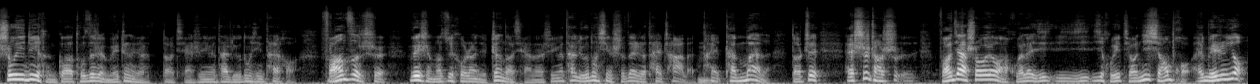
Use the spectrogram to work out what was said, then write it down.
收益率很高，投资者没挣到钱，是因为它流动性太好。房子是为什么最后让你挣到钱呢？是因为它流动性实在是太差了，太太慢了，导致哎市场是房价稍微往回来一一一回调，你想跑哎没人要，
